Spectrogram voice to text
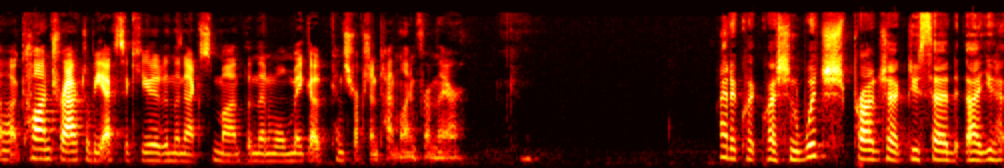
uh, contract will be executed in the next month, and then we'll make a construction timeline from there. I had a quick question. Which project, you said uh, you ha-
